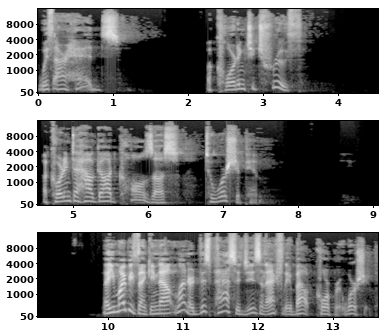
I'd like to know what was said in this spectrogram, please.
with our heads, according to truth, according to how God calls us to worship Him. Now, you might be thinking, now, Leonard, this passage isn't actually about corporate worship.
